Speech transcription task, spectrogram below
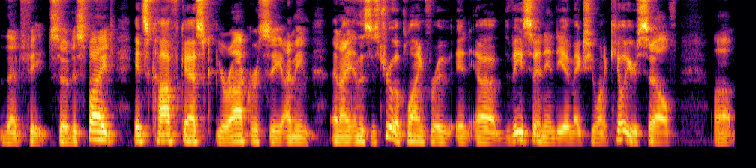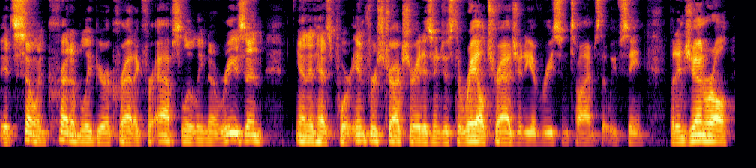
that feat. So despite its Kafkaesque bureaucracy, I mean, and I and this is true, applying for a uh, visa in India makes you want to kill yourself. Uh, it's so incredibly bureaucratic for absolutely no reason, and it has poor infrastructure. It isn't just the rail tragedy of recent times that we've seen, but in general,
